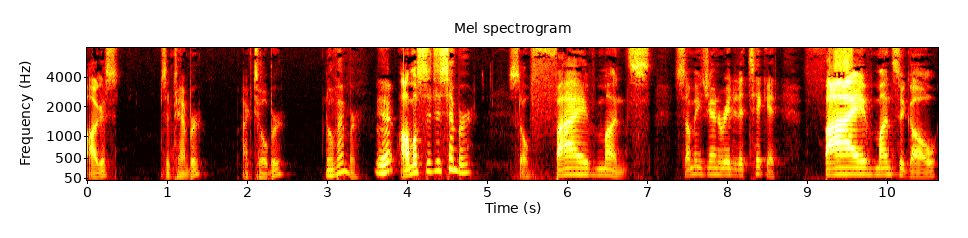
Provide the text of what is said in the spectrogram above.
August, September, October, November. Yeah. Almost to December. So five months. Somebody generated a ticket five months ago,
